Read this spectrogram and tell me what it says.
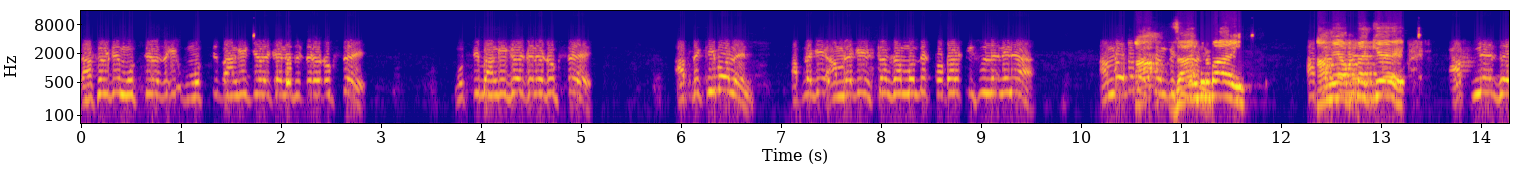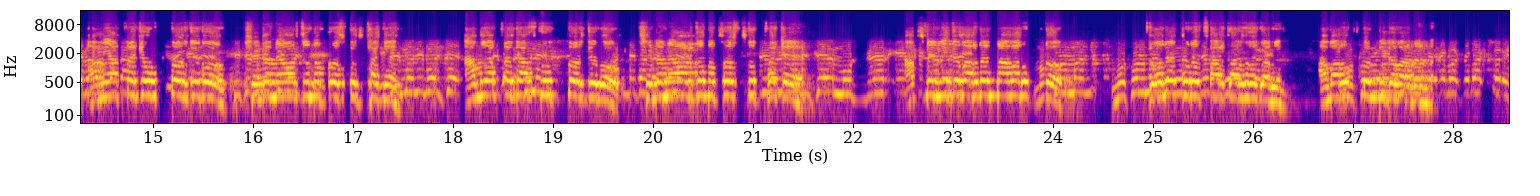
রাসুল কি মূর্তি মূর্তি ভাঙ্গি কি ওইখানে ভিতরে ঢুকছে? মূর্তি ভাঙ্গি কি ওইখানে ঢুকছে? আপনি কি বলেন? আপনাকে আমরা কি ইসলাম সম্বন্ধে টোটাল কিছু জানি না? আমরা তো আ- কিছু জানি ভাই আমি আপনাকে আমি আপনাকে উত্তর দেব সেটা নেওয়ার জন্য প্রস্তুত থাকেন। আমি আপনাকে আজকে উত্তর দেব সেটা নেওয়ার জন্য প্রস্তুত থাকেন। এই- আপনি নিতে পারবেন না আমার উত্তর। জলে করে বাংলাদেশে ছারকার হয়ে যাবেন। আমার উত্তর নিতে পারবেন না। বাংলাদেশে বসবাস করে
